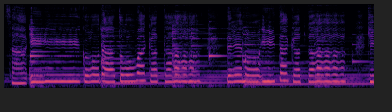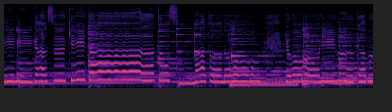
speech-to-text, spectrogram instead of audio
最後だと分かった。でも言いたかった。君が好きだ。後のように浮かぶ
